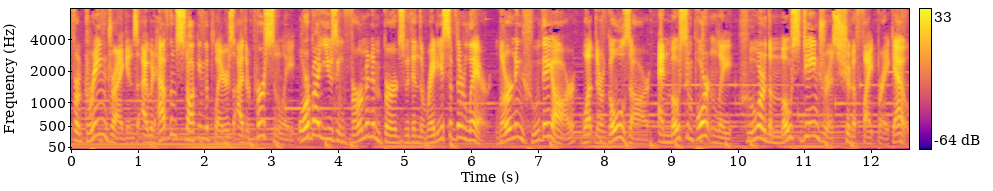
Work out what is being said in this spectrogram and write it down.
For green dragons, I would have them stalking the players either personally, or by using vermin and birds within the radius of their lair, learning who they are, what their goals are, and most importantly, who are the most dangerous should a fight break out.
